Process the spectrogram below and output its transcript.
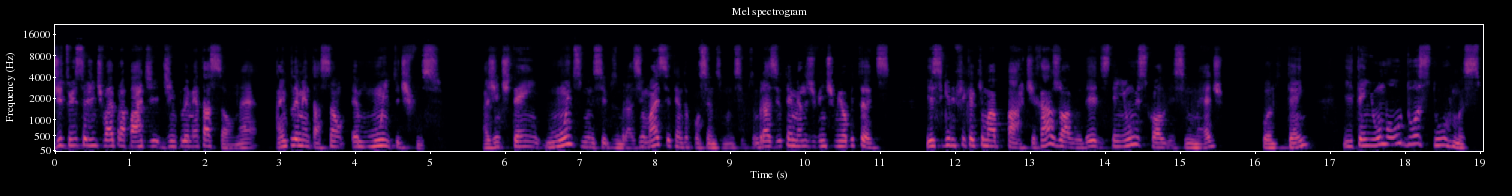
Dito isso, a gente vai para a parte de, implementação. Né? A implementação é muito difícil. A gente tem muitos municípios no Brasil, mais de 70% dos municípios no Brasil têm menos de 20 mil habitantes. Isso significa que uma parte razoável deles tem uma escola de ensino médio, quando tem, e tem uma ou duas turmas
